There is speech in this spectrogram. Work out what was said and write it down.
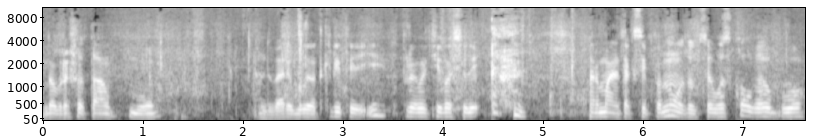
Добре, що там був. Двері були відкриті і прилетіло сюди. Нормально так сипануло, тут це в осколках було.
